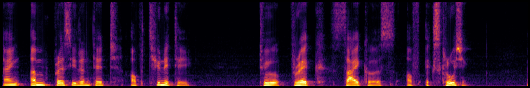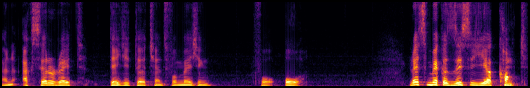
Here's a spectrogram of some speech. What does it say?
an unprecedented opportunity to break cycles of exclusion and accelerate digital transformation for all. Let's make this year count.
